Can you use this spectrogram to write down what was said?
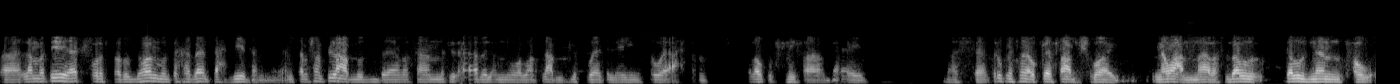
فلما تيجي هيك فرصة ضد هول المنتخبات تحديدا يعني أنت مش عم تلعب ضد مثلا مثل قبل إنه والله عم تلعب ضد الكويت اللي هي مستوى أحسن. ولو تصنيفها بعيد بس تركمانستان okay صعب شوي نوعا ما بس ضل ضل لبنان متفوق.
